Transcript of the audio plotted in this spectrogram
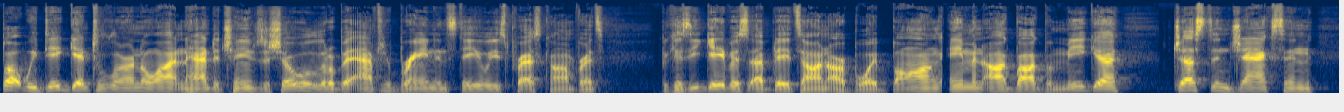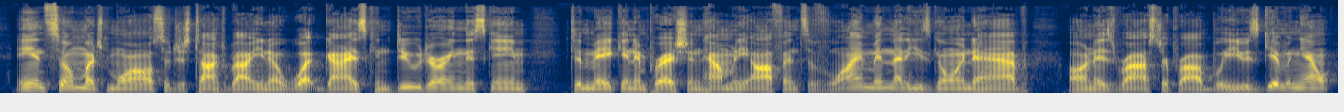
But we did get to learn a lot and had to change the show a little bit after Brandon Staley's press conference because he gave us updates on our boy Bong, Amen Ogbongbemiga, Justin Jackson, and so much more. Also, just talked about, you know, what guys can do during this game to make an impression, how many offensive linemen that he's going to have on his roster, probably. He was giving out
